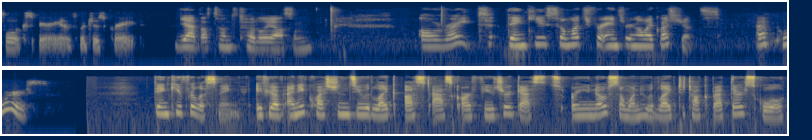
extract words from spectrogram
full experience, which is great. Yeah, that sounds totally awesome. All right. Thank you so much for answering all my questions. Of course. Thank you for listening. If you have any questions you would like us to ask our future guests, or you know someone who would like to talk about their school,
